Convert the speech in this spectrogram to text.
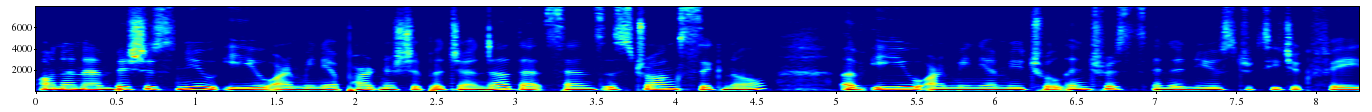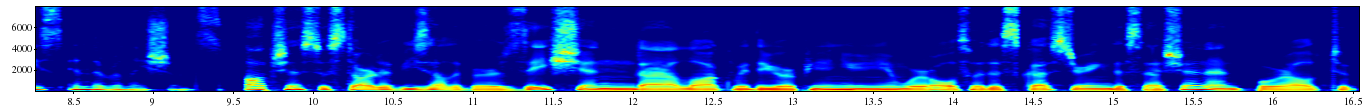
on an ambitious new EU Armenia partnership agenda that sends a strong signal of EU Armenia mutual interests in a new strategic phase in the relations. Options to start a visa liberalization dialogue with the European Union were also discussed during the session, and Borrell took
